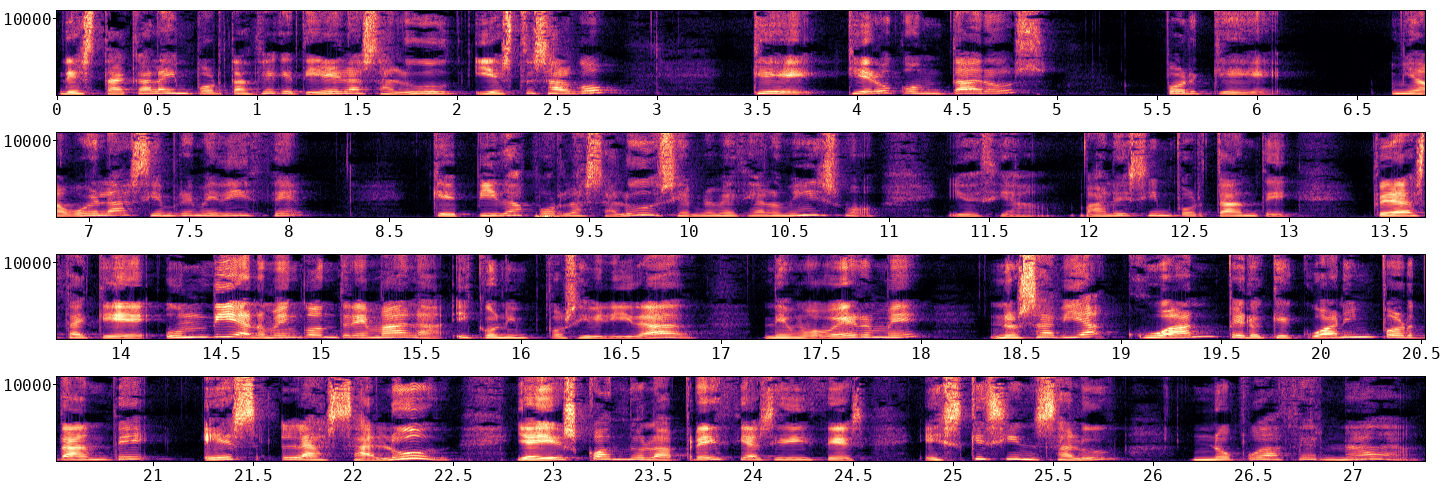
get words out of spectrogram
Destaca la importancia que tiene la salud y esto es algo que quiero contaros porque mi abuela siempre me dice que pida por la salud, siempre me decía lo mismo. Y yo decía, vale, es importante, pero hasta que un día no me encontré mala y con imposibilidad de moverme, no sabía cuán, pero que cuán importante es la salud. Y ahí es cuando lo aprecias y dices, es que sin salud no puedo hacer nada.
